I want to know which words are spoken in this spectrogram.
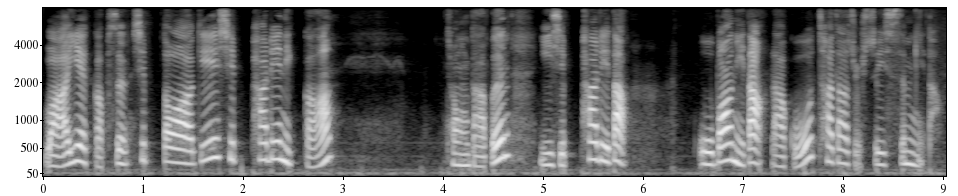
y의 값은 10 더하기 18이니까 정답은 28이다, 5번이다 라고 찾아줄 수 있습니다.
